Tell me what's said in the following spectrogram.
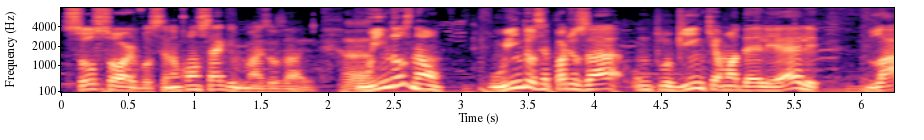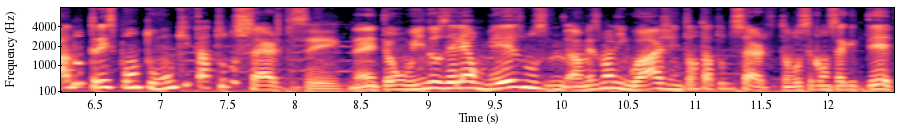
so sorry, você não consegue mais usar ele. É. O Windows não. O Windows você pode usar um plugin que é uma DLL lá do 3.1 que tá tudo certo. Sim. Né? Então o Windows ele é o mesmo, a mesma linguagem, então tá tudo certo. Então você consegue ter,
